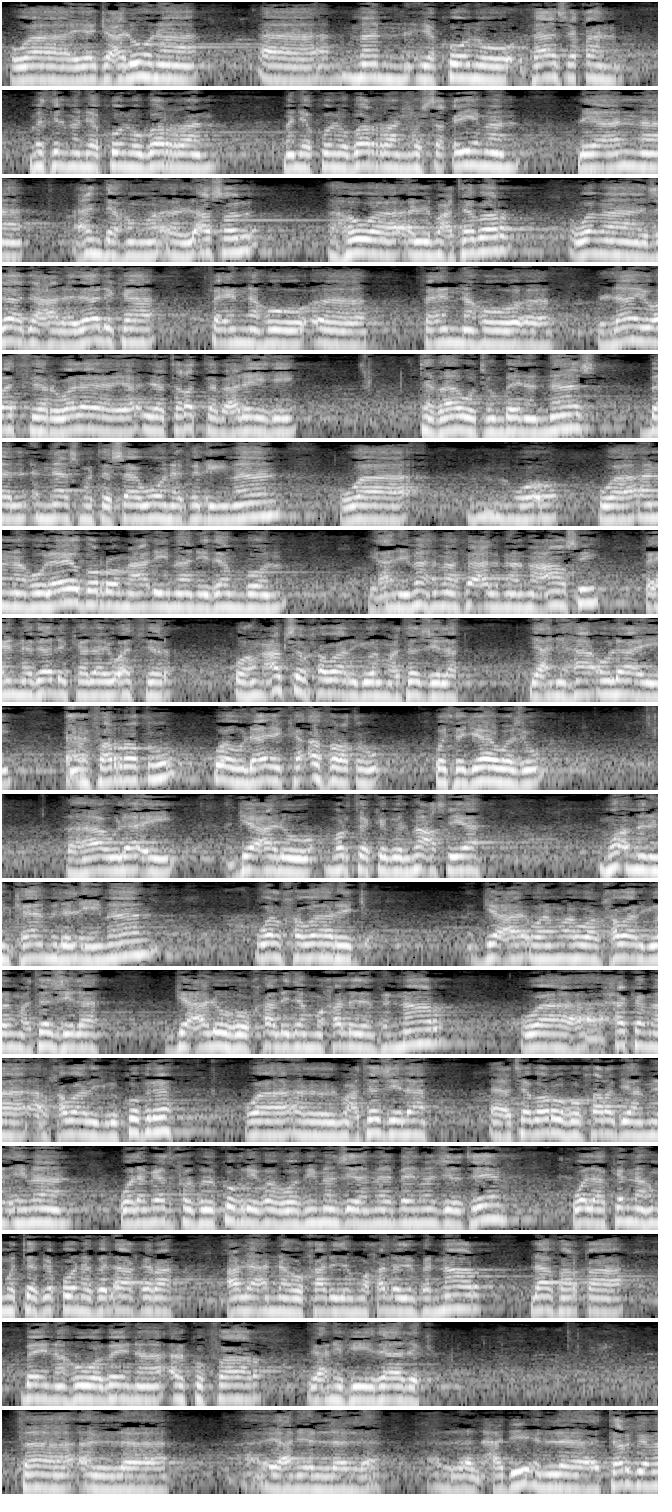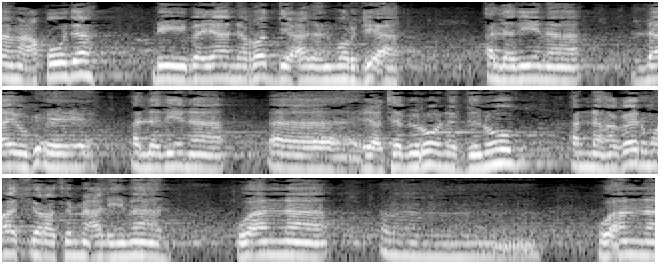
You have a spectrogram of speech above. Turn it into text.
ويجعلون آه، من يكون فاسقا مثل من يكون برا من يكون برا مستقيما لأن عندهم الأصل هو المعتبر وما زاد على ذلك فإنه آه، فإنه آه، لا يؤثر ولا يترتب عليه تفاوت بين الناس بل الناس متساوون في الإيمان و وأنه لا يضر مع الإيمان ذنب. يعني مهما فعل من المعاصي فإن ذلك لا يؤثر. وهم عكس الخوارج والمعتزلة. يعني هؤلاء فرطوا وأولئك أفرطوا وتجاوزوا. فهؤلاء جعلوا مرتكب المعصية مؤمن كامل الإيمان والخوارج جعل والخوارج والمعتزلة جعلوه خالدا مخلدا في النار. وحكم الخوارج بكفره والمعتزلة اعتبروه خرج من الإيمان ولم يدخل في الكفر فهو في منزلة من بين منزلتين ولكنهم متفقون في الآخرة على أنه خالد مخلد في النار لا فرق بينه وبين الكفار يعني في ذلك. فال يعني الحديث الترجمة معقودة لبيان الرد على المرجئة. الذين لا يج... الذين آه، يعتبرون الذنوب أنها غير مؤثرة مع الإيمان وأن وأن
